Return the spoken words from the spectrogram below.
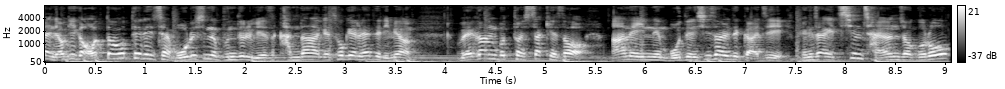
일단 여기가 어떤 호텔인지 잘 모르시는 분들을 위해서 간단하게 소개를 해드리면 외관부터 시작해서 안에 있는 모든 시설들까지 굉장히 친자연적으로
